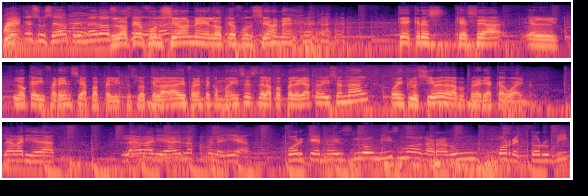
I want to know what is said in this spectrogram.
Lo que suceda primero. Lo que funcione, lo que funcione. ¿Qué crees que sea el, lo que diferencia a Papelitos? Lo que lo haga diferente, como dices, de la papelería tradicional o inclusive de la papelería kawaii, ¿no? La variedad. La variedad en la papelería. Porque no es lo mismo agarrar un corrector Bic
